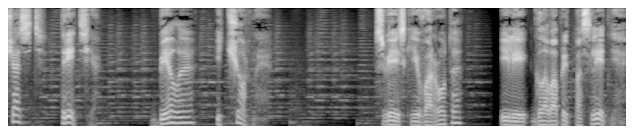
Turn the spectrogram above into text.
Часть третья. Белое и черное. Свейские ворота или глава предпоследняя,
